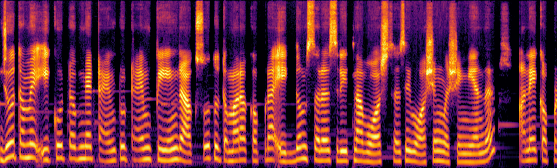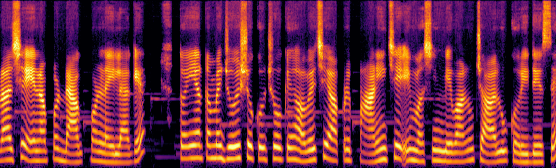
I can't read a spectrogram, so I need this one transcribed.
જો તમે ઇકો ટબને ટાઈમ ટુ ટાઈમ ક્લીન રાખશો, તો તમારા કપડાં એકદમ સરસ રીતના વોશ થશે વોશિંગ મશીનની અંદર. અને કપડાં છે, એના પર ડાઘ પણ નહીં લાગે. તો અહીંયા તમે જોઈ શકો છો કે હવે છે, આપણે પાણી છે, એ મશીન લેવાનું ચાલુ કરી દેશે.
